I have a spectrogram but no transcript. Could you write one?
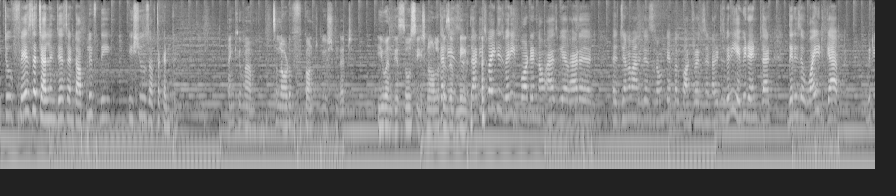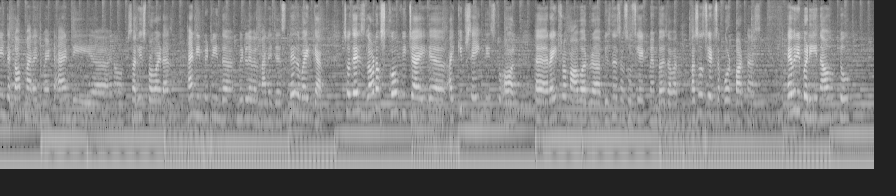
to face the challenges and to uplift the issues of the country. Thank you, ma'am. It's a lot of contribution that you and the association, all of That us have made. that is why it is very important now as we have had a, a general managers roundtable conference and now it is very evident that there is a wide gap between the top management and the uh, you know service providers and in between the mid level managers there is a wide gap so there is a lot of scope which i uh, i keep saying this to all uh, right from our uh, business associate members our associate support partners everybody now to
